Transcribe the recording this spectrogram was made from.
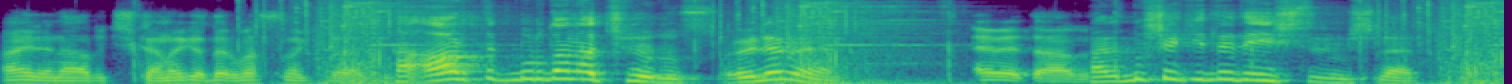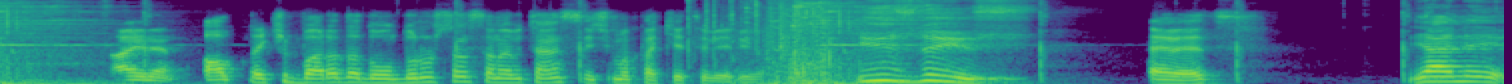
Aynen abi çıkana kadar basmak lazım. Ha artık buradan açıyoruz. Öyle mi? Evet abi. Hani bu şekilde değiştirmişler. Aynen. Alttaki bara da doldurursan sana bir tane seçme paketi veriyor. Yüzde yüz. Evet. Yani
